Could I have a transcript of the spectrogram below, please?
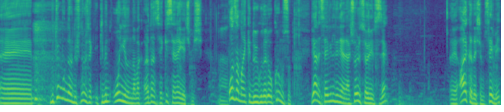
Ee, bütün bunları düşünürsek 2010 yılında bak aradan 8 sene geçmiş. O zamanki duyguları okur musun? Yani sevgili dinleyenler şöyle söyleyeyim size. Ee, arkadaşım Semih,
